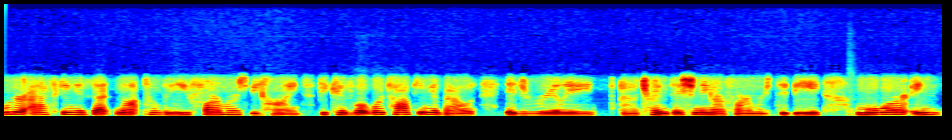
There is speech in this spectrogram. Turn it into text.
we're asking is that not to leave farmers behind, because what we're talking about is really uh, transitioning our farmers to be more in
